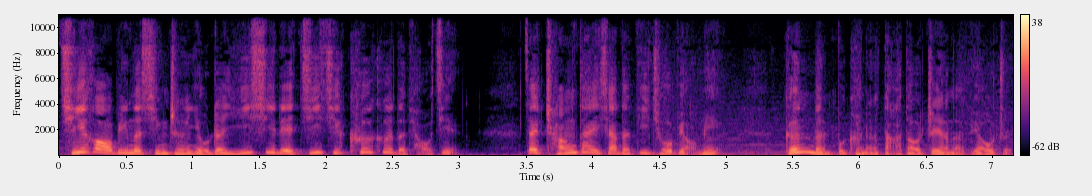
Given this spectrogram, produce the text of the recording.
七号冰的形成有着一系列极其苛刻的条件，在常态下的地球表面根本不可能达到这样的标准，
